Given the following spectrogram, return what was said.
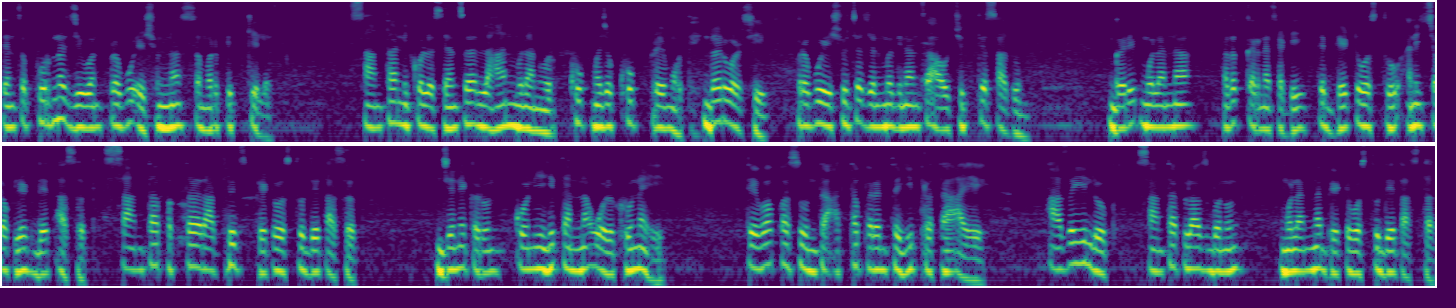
त्यांचं पूर्ण जीवन प्रभू येशूंना समर्पित केलं. सांता निकोलस यांचं लहान मुलांवर खूप म्हणजे खूप प्रेम होते. दरवर्षी प्रभू येशूच्या जन्मदिनांचं औचित्य साधून गरीब मुलांना मदत करण्यासाठी ते भेटवस्तू आणि चॉकलेट देत असत. सांता फक्त रात्रीच भेटवस्तू देत असत जेणेकरून कोणीही त्यांना ओळखू नये. तेव्हापासून तर आत्तापर्यंत ही प्रथा आहे. आजही लोक सांताक्लॉज बनून मुलांना भेटवस्तू देत असतात.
